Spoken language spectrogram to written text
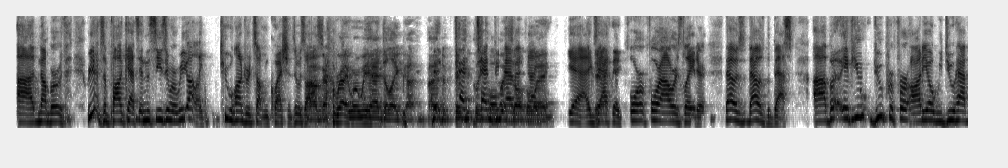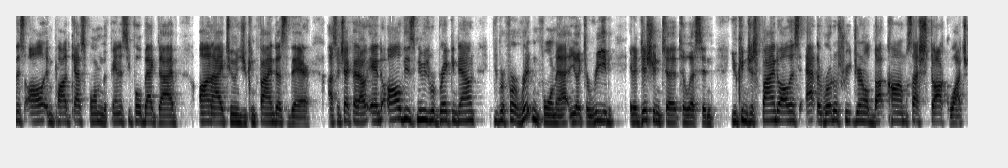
uh, number. We had some podcasts in the season where we got like 200 something questions. It was awesome. Oh, right, where we had to like I had to physically 10, 10 pull myself away. Yeah, exactly. Yeah. Like four four hours later, that was that was the best. Uh, but if you do prefer audio, we do have this all in podcast form. The Fantasy Fullback Dive on iTunes. You can find us there. Uh, so check that out. And all these news we're breaking down, if you prefer written format, you like to read in addition to, to listen, you can just find all this at the rotostreetjournal.com slash stockwatch,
